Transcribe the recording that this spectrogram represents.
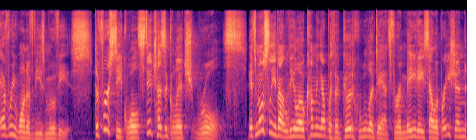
every one of these movies. The first sequel, Stitch Has a Glitch, rules. It's mostly about Lilo coming up with a good hula dance for a May Day celebration,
